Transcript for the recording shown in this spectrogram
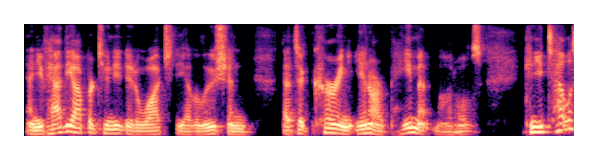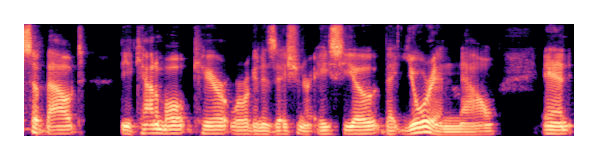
and you've had the opportunity to watch the evolution that's occurring in our payment models. Can you tell us about the Accountable Care Organization or ACO that you're in now and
